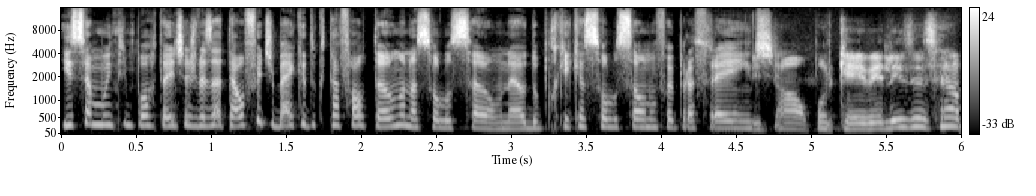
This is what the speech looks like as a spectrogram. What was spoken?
Isso é muito importante, às vezes, até o feedback do que tá faltando na solução, né? Do porquê que a solução não foi para frente. Não, porque eles é a,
